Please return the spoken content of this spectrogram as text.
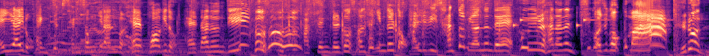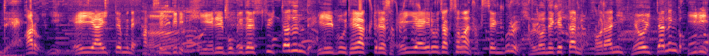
AI로 획득 생성기라는 걸 해포하기도 했다는디. 학생들도 선생님들도 할 일이 산더미였는데 효율 하나는 죽어 죽었구만. 그런데 바로 이 AI 때문에 학생들이 피해를 보게 될 수도 있다는데. 일부 대학들에서 AI로 작성한 학생부를 걸러내겠다 며 거란이 되어 있다는 거. 일이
